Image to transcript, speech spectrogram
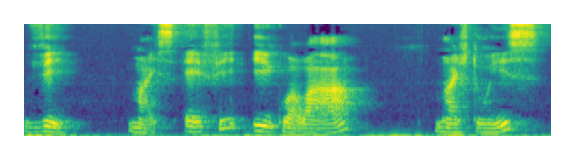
V mais F igual a A mais 2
